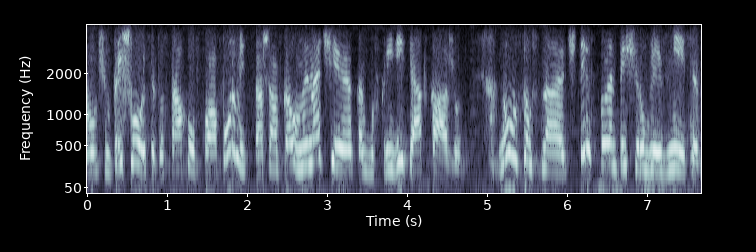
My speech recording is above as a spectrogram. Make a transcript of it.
в общем, пришлось эту страховку оформить, потому что она сказала, ну иначе как бы в кредите откажут. Ну, собственно, 4,5 тысячи рублей в месяц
